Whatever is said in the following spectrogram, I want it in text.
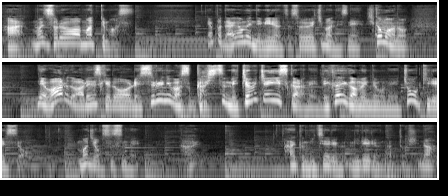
はい。マジそれは待ってます。やっぱ大画面で見るんだったらそれが一番ですね。しかもあの、ね、ワールドあれですけど、レスルユニバス画質めちゃめちゃいいですからね。でかい画面でもね、超綺麗ですよ。マジおすすめ。はい。早く見せる、見れるようになってほしいな。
